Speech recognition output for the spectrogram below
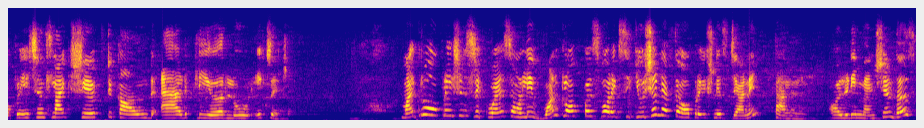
operations like shift, count, add, clear, load, etc. Micro operations requires only one clock pulse for execution if the operation is done in parallel. Already mentioned this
